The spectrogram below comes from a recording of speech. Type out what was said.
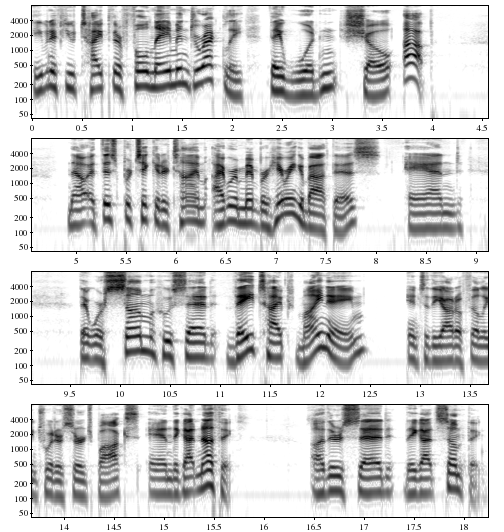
Even if you type their full name in directly, they wouldn't show up. Now, at this particular time, I remember hearing about this, and there were some who said they typed my name into the autofilling Twitter search box and they got nothing. Others said they got something.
